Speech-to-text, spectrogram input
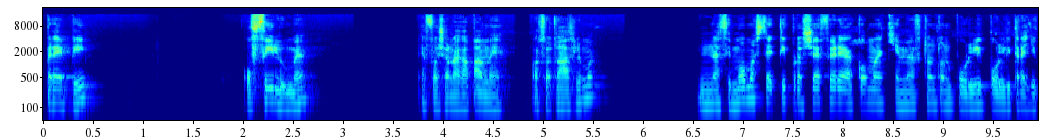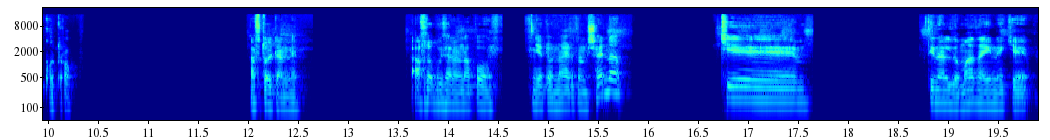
πρέπει, οφείλουμε, εφόσον αγαπάμε αυτό το άθλημα, να θυμόμαστε τι προσέφερε ακόμα και με αυτόν τον πολύ πολύ τραγικό τρόπο. Αυτό ήταν αυτό που ήθελα να πω για τον Άιρτον Σένα και την άλλη εβδομάδα είναι και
